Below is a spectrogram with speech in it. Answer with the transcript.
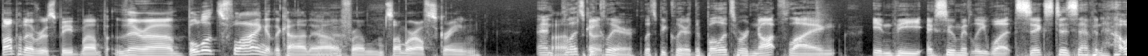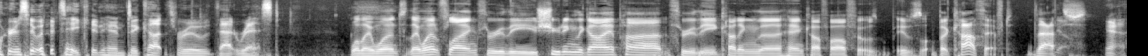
bumping over a speed bump. There are bullets flying at the car now from somewhere off screen. And uh, let's be clear. Let's be clear. The bullets were not flying in the assumedly what six to seven hours it would have taken him to cut through that wrist. Well, they weren't. They weren't flying through the shooting the guy apart, through the cutting the handcuff off. It was. It was. But car theft. That's. Yeah.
